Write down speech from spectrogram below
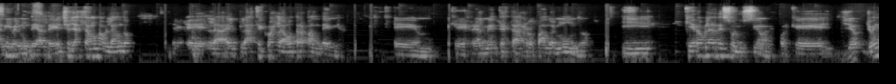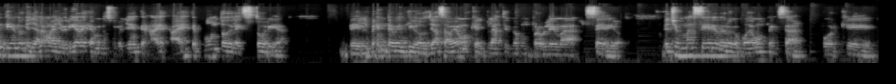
a nivel mundial. De hecho, ya estamos hablando el plástico es la otra pandemia eh, que realmente está arropando el mundo. Y quiero hablar de soluciones, porque yo, yo entiendo que ya la mayoría de caminos oyentes a, a este punto de la historia del 2022 ya sabemos que el plástico es un problema serio. De hecho, es más serio de lo que podemos pensar, porque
